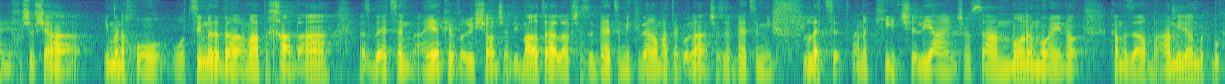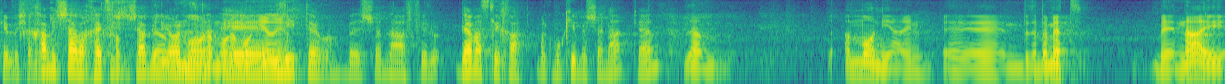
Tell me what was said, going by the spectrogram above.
אני חושב שה... אם אנחנו רוצים לדבר על המהפכה הבאה, אז בעצם היקב הראשון שדיברת עליו, שזה בעצם מקווה רמת הגולן, שזה בעצם מפלצת ענקית של יין, שעושה המון המון עינות, כמה זה, ארבעה מיליון בקבוקים בשנה? חמישה וחצי, שישה מיליון המון, המון, המון אה, יין. ליטר בשנה אפילו, יודע מה, סליחה, בקבוקים בשנה, כן? זה המון יין, אה, וזה באמת, בעיניי,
